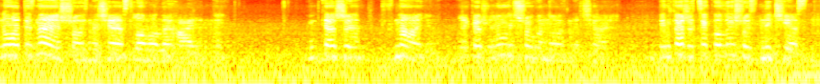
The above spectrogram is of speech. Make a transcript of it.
ну а ти знаєш, що означає слово легальний? Він каже, знаю. Я кажу, ну і що воно означає? Він каже, це коли щось нечесно.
